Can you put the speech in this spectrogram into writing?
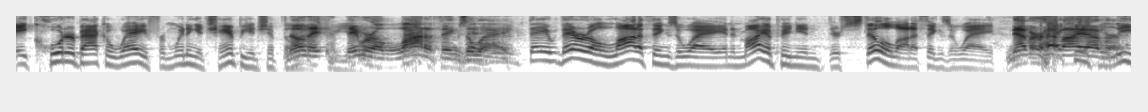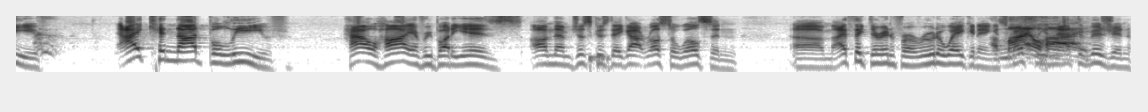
a quarterback away from winning a championship. The No, last they they were a lot of things They- away. They they were a lot of things away, and in my opinion, there's still a lot of things away. Never have I can't ever. Believe, I cannot believe how high everybody is on them just because they got Russell Wilson. Um, I think they're in for a rude awakening, A especially in that division.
